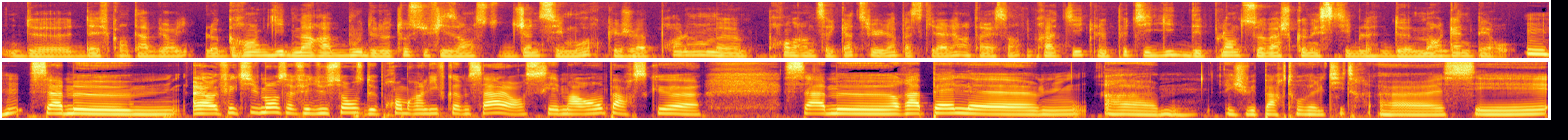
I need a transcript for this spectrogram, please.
de Dave Canterbury, Le grand guide marabout de l'autosuffisance de John Seymour, que je vais probablement me prendre un de ces quatre, celui-là, parce qu'il a l'air intéressant. Pratique Le petit guide des plantes sauvages comestibles de Morgan Perrault. Mhm. Ça me. Alors, effectivement, ça fait du sens de prendre un livre comme ça. Alors, c'est marrant parce que euh, ça me rappelle. euh, euh, et je vais pas retrouver le titre. Euh, c'est.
